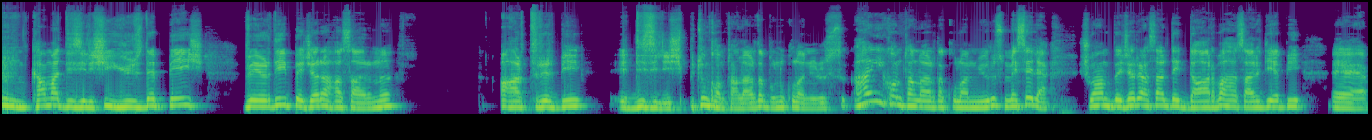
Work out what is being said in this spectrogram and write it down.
kama dizilişi %5 verdiği beceri hasarını artırır bir e, diziliş. Bütün komutanlarda bunu kullanıyoruz. Hangi komutanlarda kullanmıyoruz? Mesela şu an beceri hasarı değil darbe hasarı diye bir e,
